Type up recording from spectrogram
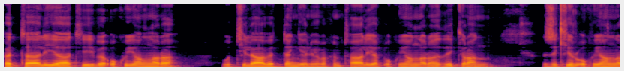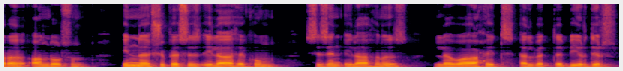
Fettaliyati ve okuyanlara, bu tilavetten geliyor bakın, taliyat okuyanlara zikran, zikir okuyanlara andolsun. İnne şüphesiz ilahekum, sizin ilahınız levahid, elbette birdir.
